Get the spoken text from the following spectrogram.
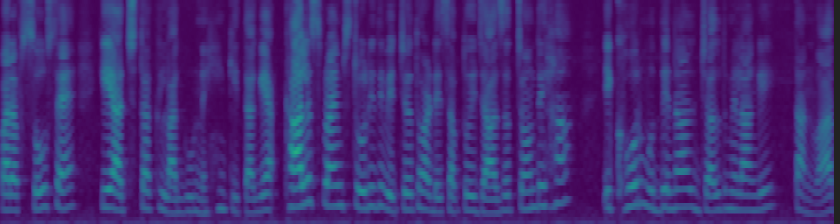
ਪਰ ਅਫਸੋਸ ਹੈ ਕਿ ਅੱਜ ਤੱਕ ਲਾਗੂ ਨਹੀਂ ਕੀਤਾ ਗਿਆ। ਖਾਲਸ ਪ੍ਰਾਈਮ ਸਟੋਰੀ ਦੇ ਵਿੱਚ ਤੁਹਾਡੇ ਸਭ ਤੋਂ ਇਜਾਜ਼ਤ ਚਾਹੁੰਦੇ ਹਾਂ। ਇੱਕ ਹੋਰ ਮੁੱਦੇ ਨਾਲ ਜਲਦ ਮਿਲਾਂਗੇ। ਧੰਨਵਾਦ।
